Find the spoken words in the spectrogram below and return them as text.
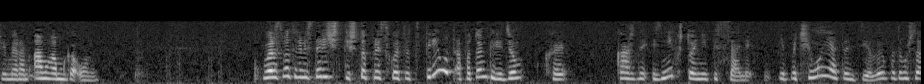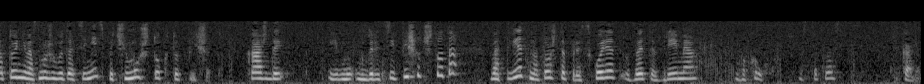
Рав Амрам Гаон. Мы рассмотрим исторически, что происходит в этот период, а потом перейдем к каждой из них, что они писали. И почему я это делаю? Потому что а то невозможно будет оценить, почему что кто пишет. Каждый и мудрецы пишут что-то в ответ на то, что происходит в это время вокруг. Скажем.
